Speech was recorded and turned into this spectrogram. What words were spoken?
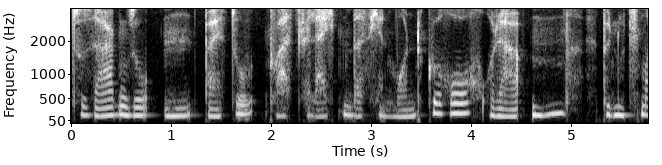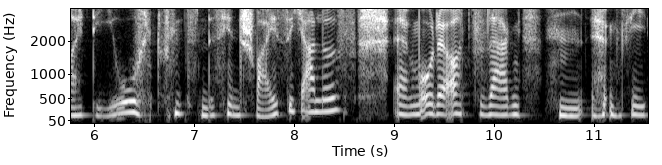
zu sagen, so, hm, weißt du, du hast vielleicht ein bisschen Mundgeruch oder hm, benutz mal Deo, du ist ein bisschen schweißig alles. Ähm, oder auch zu sagen, hm, irgendwie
